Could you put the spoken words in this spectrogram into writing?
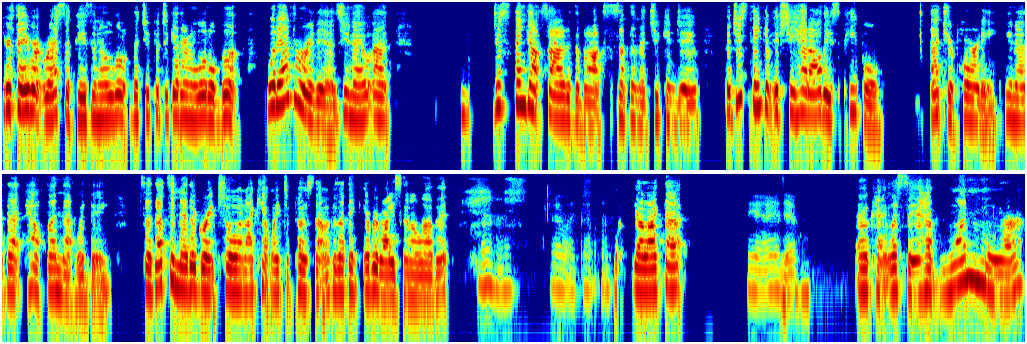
your favorite recipes in a little that you put together in a little book. Whatever it is, you know, uh, just think outside of the box, something that you can do. But just think of if she had all these people at your party you know that how fun that would be so that's another great tool and i can't wait to post that one because i think everybody's going to love it hmm I like that one. y'all like that Yeah, I do. Okay let's see i have one more.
